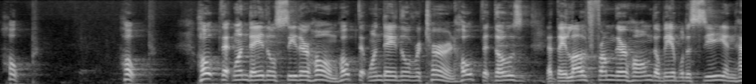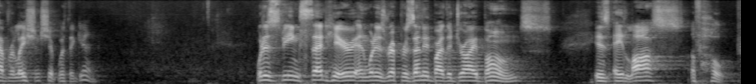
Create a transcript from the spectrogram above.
hope. Hope. Hope that one day they'll see their home. Hope that one day they'll return. Hope that those that they loved from their home they'll be able to see and have relationship with again. What is being said here and what is represented by the dry bones is a loss of hope.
